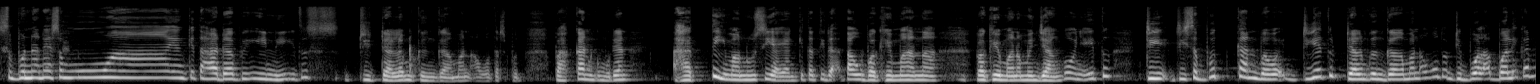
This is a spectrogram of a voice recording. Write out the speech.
sebenarnya semua yang kita hadapi ini itu di dalam genggaman Allah tersebut. Bahkan kemudian hati manusia yang kita tidak tahu bagaimana bagaimana menjangkaunya itu di, disebutkan bahwa dia itu dalam genggaman Allah untuk dibolak-balikkan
